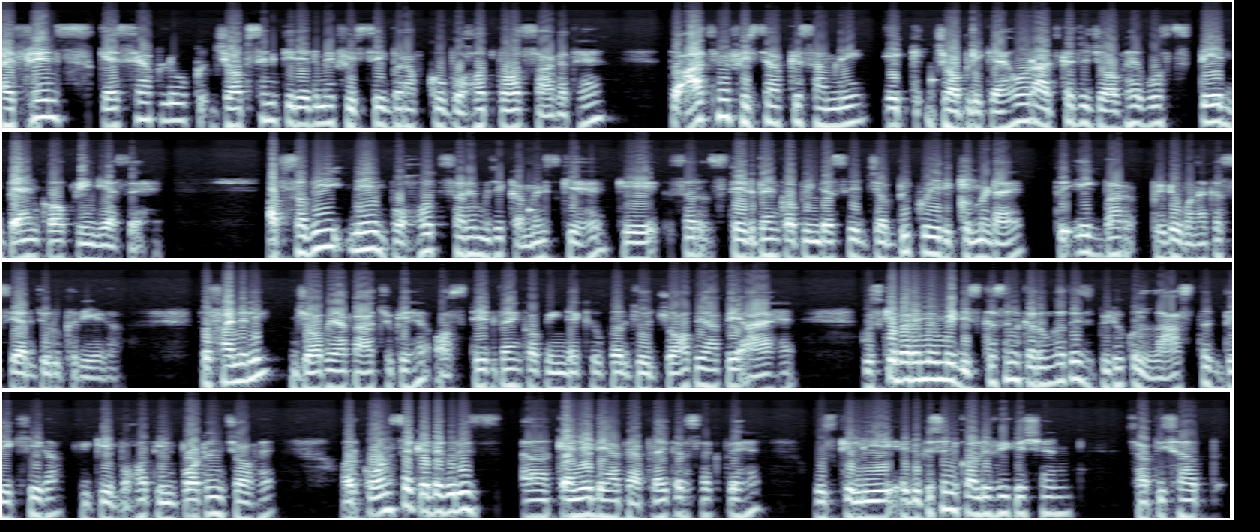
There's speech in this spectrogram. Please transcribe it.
Hi friends कैसे आप लोग जॉब्स एंड करियर में फिर से एक बार आपको बहुत बहुत स्वागत है। तो आज मैं फिर से आपके सामने एक जॉब लेके आया हूँ और आज का जो जॉब है वो स्टेट बैंक ऑफ़ इंडिया से है। अब सभी ने बहुत सारे मुझे कमेंट्स किए हैं कि, sir State Bank of India से जब भी कोई रिक्रूटमेंट आए तो एक बार वीडियो बनाकर शेयर ज़रूर करिएगा। तो फाइनली जॉब यहाँ पे आ चुके हैं और स्टेट बैंक ऑफ़ इंडिया के ऊपर जो जॉब यहाँ पे आया है, उसके बारे में मैं डिस्कशन करूँगा तो इस वीडियो को लास्ट तक देखिएगा, क्योंकि बहुत इंपॉर्टेंट जॉब है। और कौन सा कैटेगरीज कैंडिडेट यहाँ पे अप्लाई कर सकते हैं? उसके लिए एजुकेशन क्वालिफिकेशन साथ ही साथ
